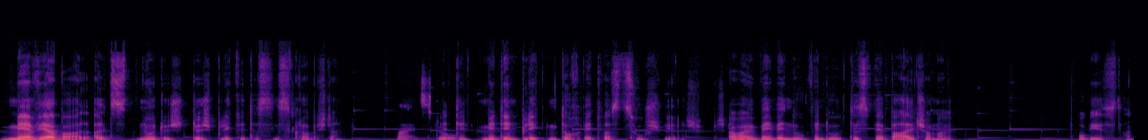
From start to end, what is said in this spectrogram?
mehr verbal als nur durch, durch Blicke. Das ist, glaube ich, dann Meinst du? mit den, mit den Blicken doch etwas zu schwierig. Aber wenn, wenn, du, wenn du das verbal schon mal probierst, dann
